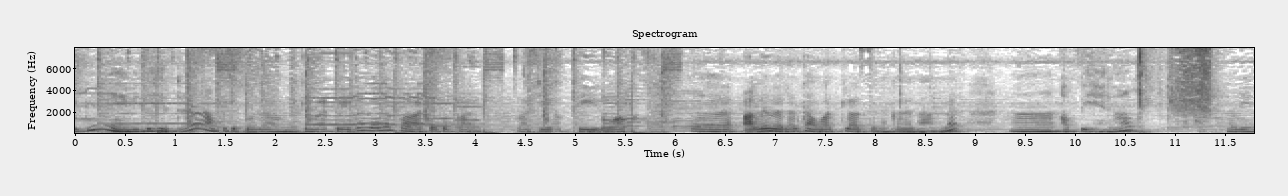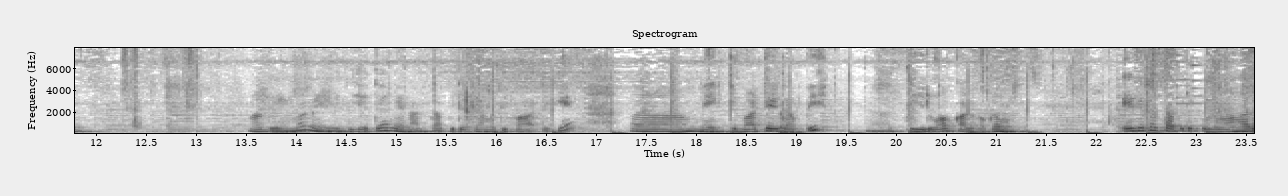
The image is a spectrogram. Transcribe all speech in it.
ඉතින් මේ විදිහට අපිට පුළුවන් මේක වටේට වෙන පාටක පටියක් තීරුවක් අලවල තවත් ලස්සන කරගන්න. අපි එහෙනම් මුලින් වගේම මේ විදිහට වෙනත් අපිට කැමති පාටකින් මේක වටේට අපි තීරුවක් අලවගමු. ඒකටත් අපිට පුළුවන් අර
